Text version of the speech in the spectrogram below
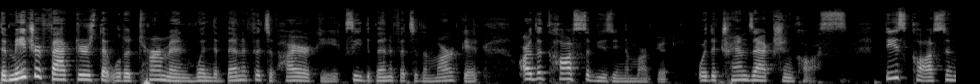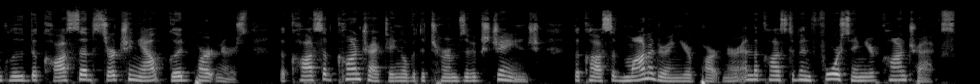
The major factors that will determine when the benefits of hierarchy exceed the benefits of the market are the costs of using the market, or the transaction costs. These costs include the costs of searching out good partners, the cost of contracting over the terms of exchange, the cost of monitoring your partner, and the cost of enforcing your contracts.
